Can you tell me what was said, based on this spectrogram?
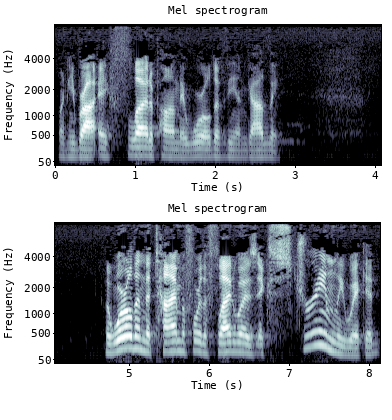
when He brought a flood upon the world of the ungodly. The world in the time before the flood was extremely wicked.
